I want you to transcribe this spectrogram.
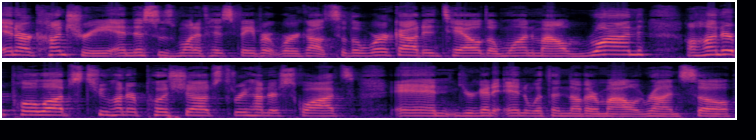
in our country, and this was one of his favorite workouts. So the workout entailed a one mile run, 100 pull ups, 200 push ups, 300 squats, and you're going to end with another mile run. So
